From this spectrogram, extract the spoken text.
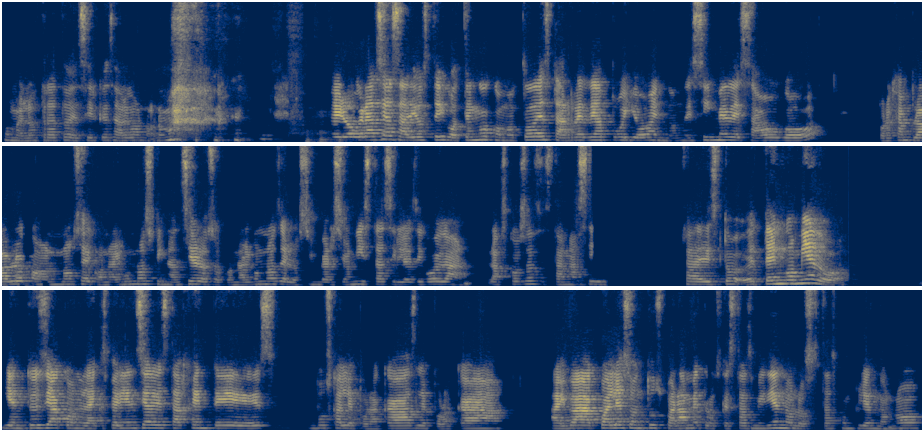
o me lo trato de decir que es algo normal. Pero gracias a Dios te digo, tengo como toda esta red de apoyo en donde sí me desahogo. Por ejemplo, hablo con, no sé, con algunos financieros o con algunos de los inversionistas y les digo, oigan, las cosas están así. O sea, esto, eh, tengo miedo, y entonces ya con la experiencia de esta gente es, búscale por acá, hazle por acá, ahí va, cuáles son tus parámetros que estás midiendo, los estás cumpliendo, ¿no?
